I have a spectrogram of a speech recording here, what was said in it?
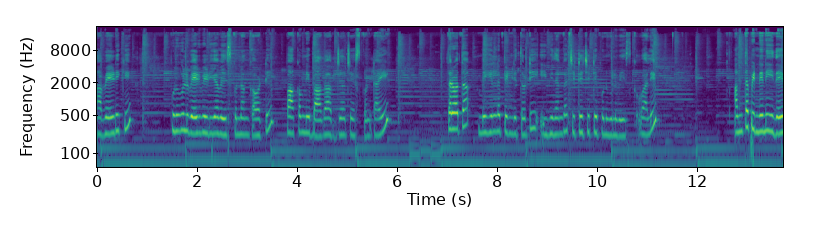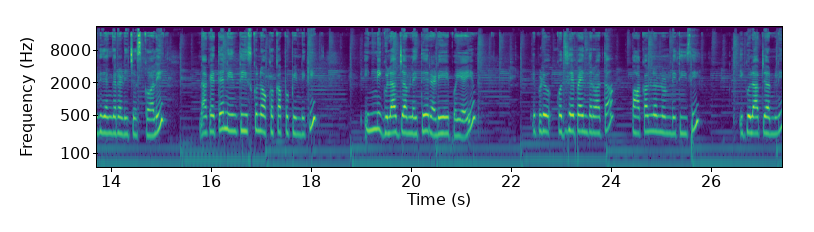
ఆ వేడికి పునుగులు వేడివేడిగా వేసుకున్నాం కాబట్టి పాకంని బాగా అబ్జర్వ్ చేసుకుంటాయి. తర్వాత మిగిలిన పిండితోటి ఈ విధంగా చిట్టి చిట్టి పునుగులు వేసుకోవాలి. అంత పిండిని ఇదే విధంగా రెడీ చేసుకోవాలి. నాకైతే నేను తీసుకున్న ఒక కప్పు పిండికి ఇన్ని గులాబ్ జాములు అయితే రెడీ అయిపోయాయి. ఇప్పుడు కొద్దిసేపు అయిన తర్వాత పాకంలో నుండి తీసి ఈ గులాబ్ జాములని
